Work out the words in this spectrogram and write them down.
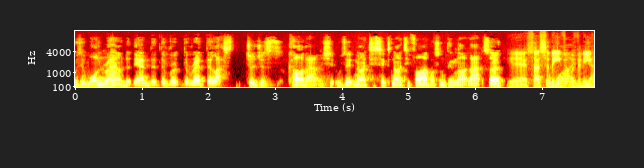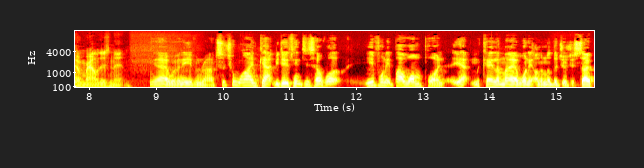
was it one round at the end of the the read the last judge's card out and she, was it 96 95 or something like that? So yeah so that's an even with an even round isn't it? Yeah with an even round. Such a wide gap. You do think to yourself well you've won it by one point. Yeah Mikaela Mayer won it on another judge's. So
